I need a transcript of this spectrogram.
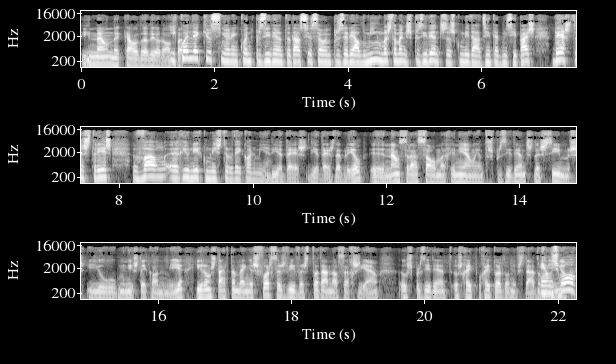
e não na cauda da Europa. E quando é que o senhor, enquanto Presidente da Associação Empresarial do Minho, mas também os Presidentes das Comunidades Intermunicipais, destas três, vão eh, reunir com o Ministro da Economia? Dia 10, dia 10 de Abril. Não será só uma reunião entre os Presidentes das CIMES e o Ministro da Economia. Irão estar também as forças vivas de toda a nossa região, os presidentes, os rei, o Reitor da Universidade do é Minho. Lisboa?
